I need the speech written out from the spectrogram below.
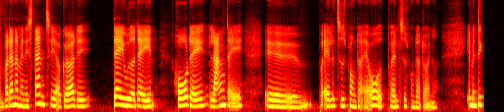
hvordan er man i stand til at gøre det dag ud og dag ind? Hårde dage, lange dage, øh, på alle tidspunkter af året, på alle tidspunkter af døgnet. Jamen det,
